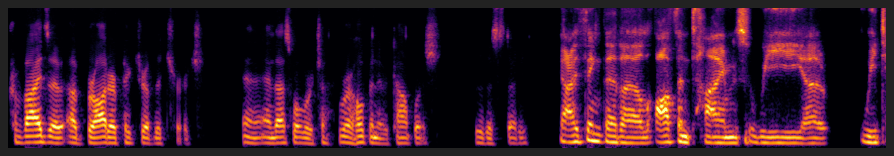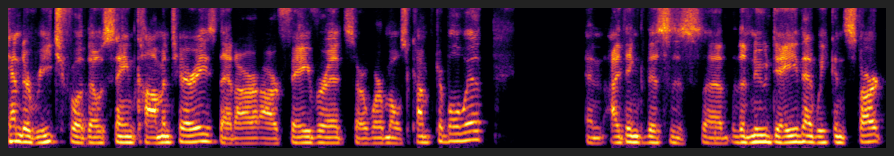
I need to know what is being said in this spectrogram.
provides a, a, broader picture of the church, and, and that's what we're we're hoping to accomplish through this study. Yeah, I think that uh, oftentimes we uh, we tend to reach for those same commentaries that are our favorites or we're most comfortable with, and I think this is uh, the new day that we can start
